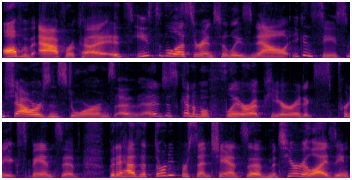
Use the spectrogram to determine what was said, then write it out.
off of Africa. It's east of the Lesser Antilles now. You can see some showers and storms, uh, uh just kind of a flare up here. It's pretty expansive, but it has a 30% chance of materializing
